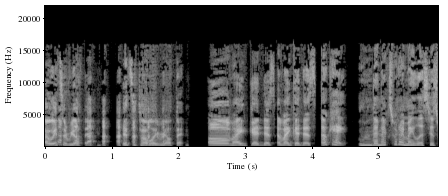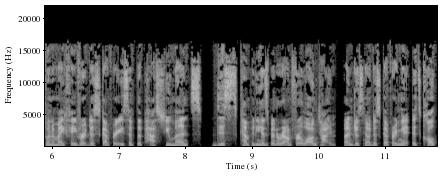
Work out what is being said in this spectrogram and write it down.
Oh, it's a real thing. It's a totally real thing. Oh my goodness. Oh my goodness. Okay. mm, The next one on my list is one of my favorite discoveries of the past few months. This company has been around for a long time. I'm just now discovering it. It's called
